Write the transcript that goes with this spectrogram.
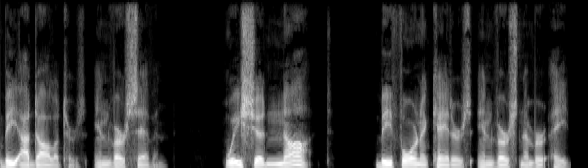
be idolaters in verse 7. We should not be fornicators in verse number 8.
